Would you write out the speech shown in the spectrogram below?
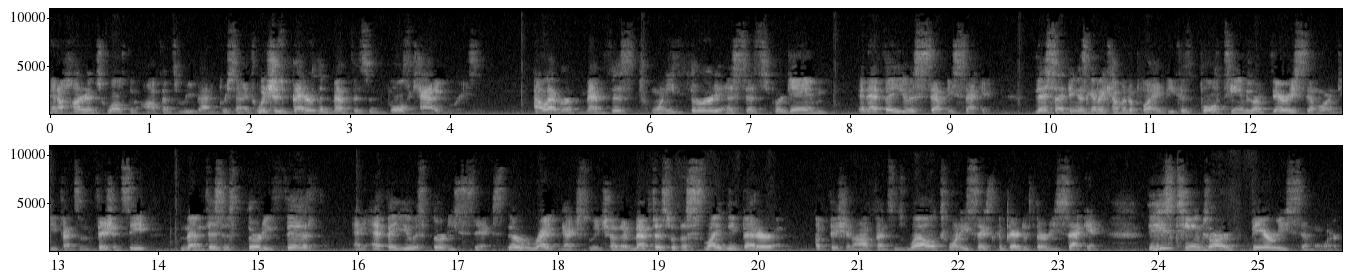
and 112th in offensive rebounding percentage, which is better than Memphis in both categories. However, Memphis 23rd in assists per game and FAU is 72nd. This I think is going to come into play because both teams are very similar in defensive efficiency. Memphis is 35th and FAU is 36th. They're right next to each other. Memphis with a slightly better efficient offense as well, 26th compared to 32nd. These teams are very similar.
